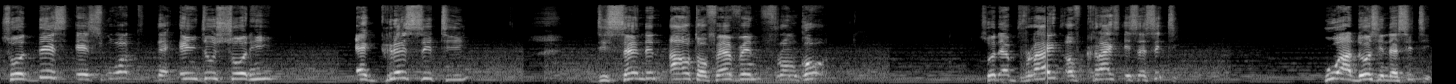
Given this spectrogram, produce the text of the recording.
So, this is what the angel showed him a great city descending out of heaven from God. So, the bride of Christ is a city. Who are those in the city?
